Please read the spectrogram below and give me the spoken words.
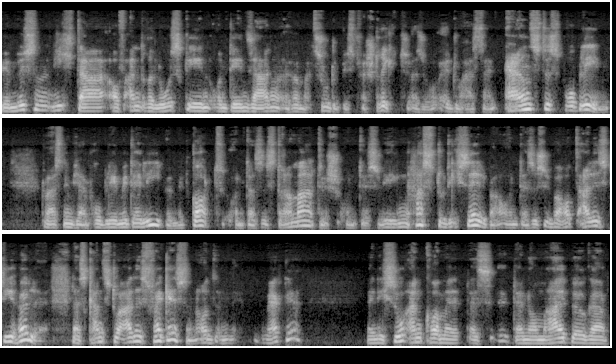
Wir müssen nicht da auf andere losgehen und denen sagen, hör mal zu, du bist verstrickt. Also äh, du hast ein ernstes Problem. Du hast nämlich ein Problem mit der Liebe, mit Gott und das ist dramatisch und deswegen hast du dich selber und das ist überhaupt alles die Hölle. Das kannst du alles vergessen und merkt ihr? Wenn ich so ankomme, dass der Normalbürger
